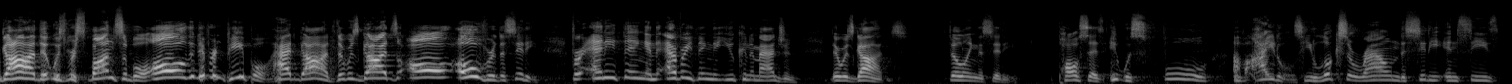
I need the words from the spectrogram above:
God that was responsible. All the different people had gods. There was gods all over the city. For anything and everything that you can imagine, there was gods filling the city. Paul says it was full of idols. He looks around the city and sees,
